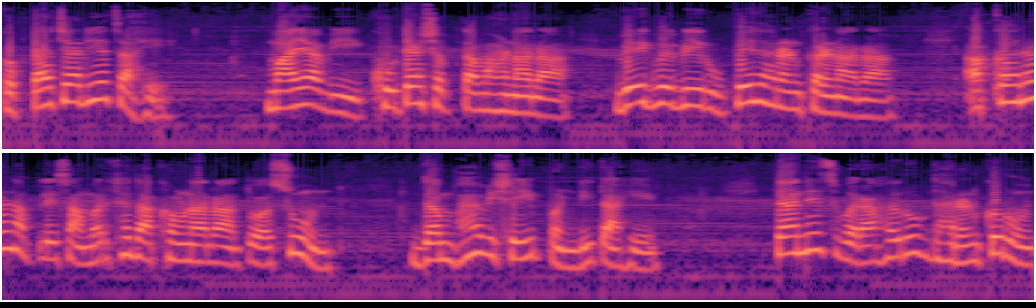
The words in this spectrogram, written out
कपटाचार्यच आहे. मायावी खोट्या शब्दा वाहणारा वेगवेगळी रूपे धारण करणारा अकारण आपले सामर्थ्य दाखवणारा तो असून दंभाविषयी पंडित आहे. त्यानेच वराहरूप धारण करून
